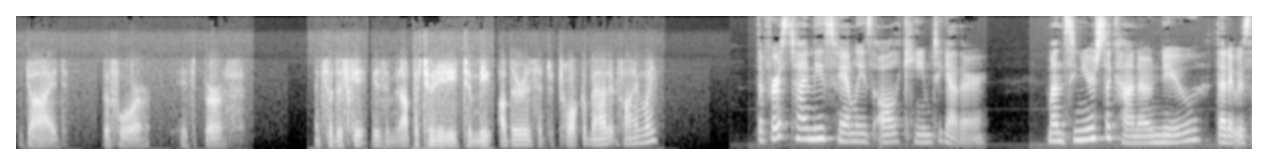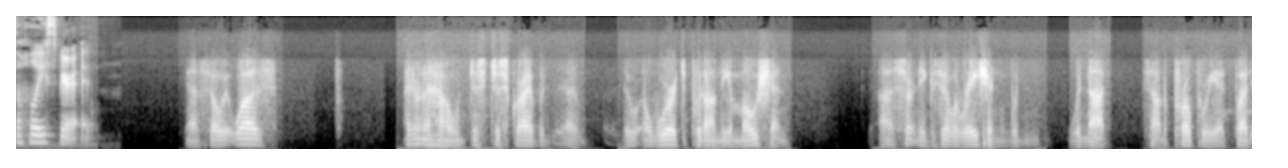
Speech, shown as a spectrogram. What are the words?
who died before its birth. And so this gives them an opportunity to meet others and to talk about it finally. The first time these families all came together, Monsignor Sakano knew that it was the Holy Spirit. Yeah, so it was, I don't know how just describe it, uh, a word to put on the emotion. Uh, certainly exhilaration would would not sound appropriate, but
